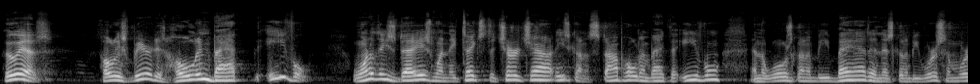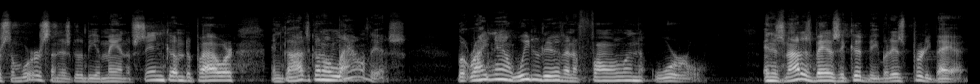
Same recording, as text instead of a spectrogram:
Who is? Holy Spirit is holding back the evil. One of these days, when he takes the church out, he's going to stop holding back the evil, and the world's going to be bad, and it's going to be worse and worse and worse, and there's going to be a man of sin come to power, and God's going to allow this. But right now, we live in a fallen world. And it's not as bad as it could be, but it's pretty bad.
